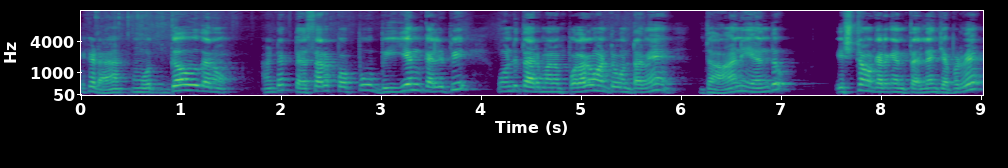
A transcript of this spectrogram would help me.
ఇక్కడ ముద్గౌదనం అంటే పెసరపప్పు బియ్యం కలిపి వండుతారు. మనం పులగం అంటూ ఉంటామే. దాని ఎందు ఇష్టం కలిగిన తల్లి అని చెప్పడమే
